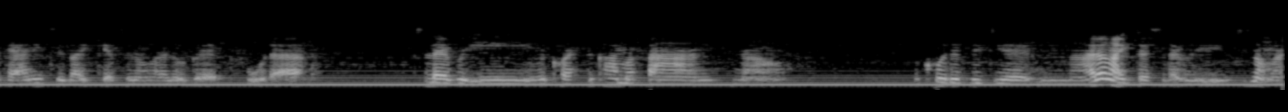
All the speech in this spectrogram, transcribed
Okay, I need to like get to know her a little bit before that. celebrity request to become a fan. No. Record a video. No, I don't like this celebrity. She's not my.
